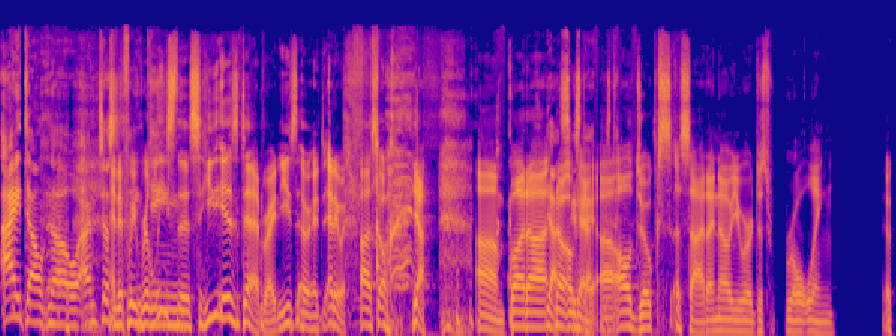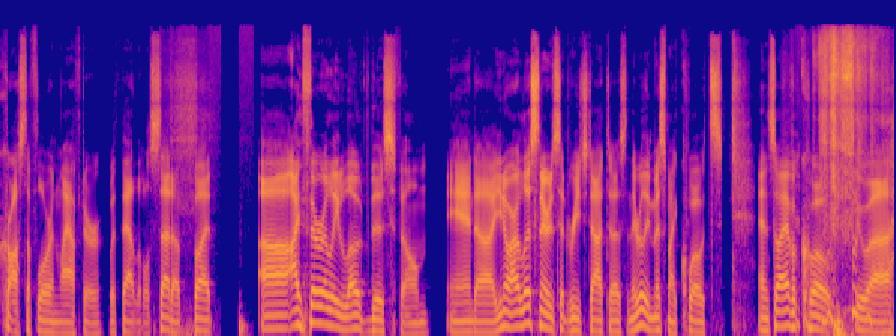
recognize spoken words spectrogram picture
I don't know. I'm just. and if we release this, he is dead, right? He's uh, anyway. Uh, so yeah, um, but uh, Yes, no, okay. Uh, all jokes aside, I know you were just rolling across the floor in laughter with that little setup, but uh, I thoroughly loved this film. And uh, you know, our listeners had reached out to us, and they really miss my quotes. And so I have a quote to. Uh,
